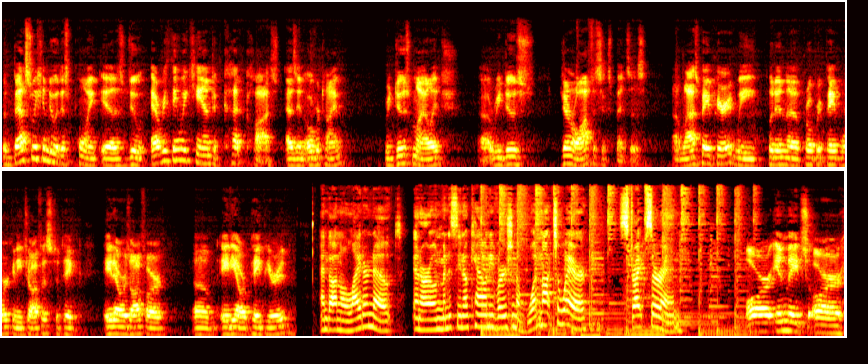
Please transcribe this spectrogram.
The best we can do at this point is do everything we can to cut costs, as in overtime, reduce mileage, uh, reduce general office expenses. Um, last pay period, we put in the appropriate paperwork in each office to take eight hours off our 80 um, hour pay period. And on a lighter note, in our own Mendocino County version of What Not to Wear, stripes are in. Our inmates are,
